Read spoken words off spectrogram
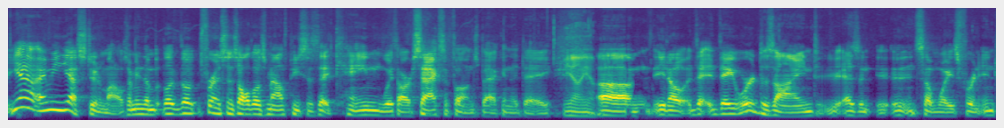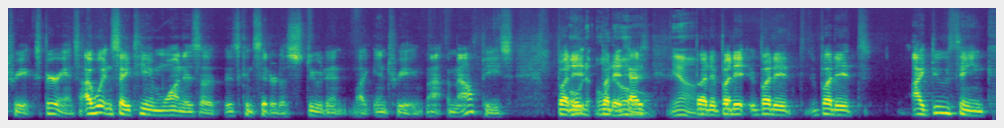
yeah, I mean, yeah, student models. I mean, the, the, for instance, all those mouthpieces that came with our saxophones back in the day, yeah, yeah. Um, you know, they, they, were designed as an, in some ways for an entry experience. I wouldn't say TM1 is a is considered a student like entry ma- mouthpiece, but oh, it oh, but no. it has yeah, but it but it but it but it I do think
